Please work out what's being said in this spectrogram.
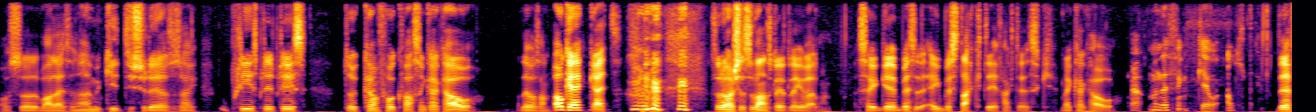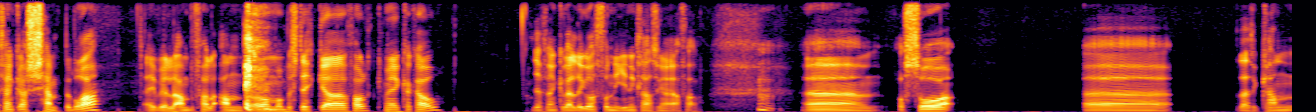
Og så var de sånn Nei, vi gidder ikke det. Og så sa jeg please, please, please, Du kan få hver sin kakao. Og det var sånn OK, greit. så det var ikke så vanskelig likevel. Så jeg, jeg bestakk de faktisk med kakao. Ja, men det funker jo alltid. Det funka kjempebra. Jeg vil anbefale andre om å bestikke folk med kakao. Det funker veldig godt for niendeklassinger iallfall. Mm. Uh, og så uh, Dette kan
